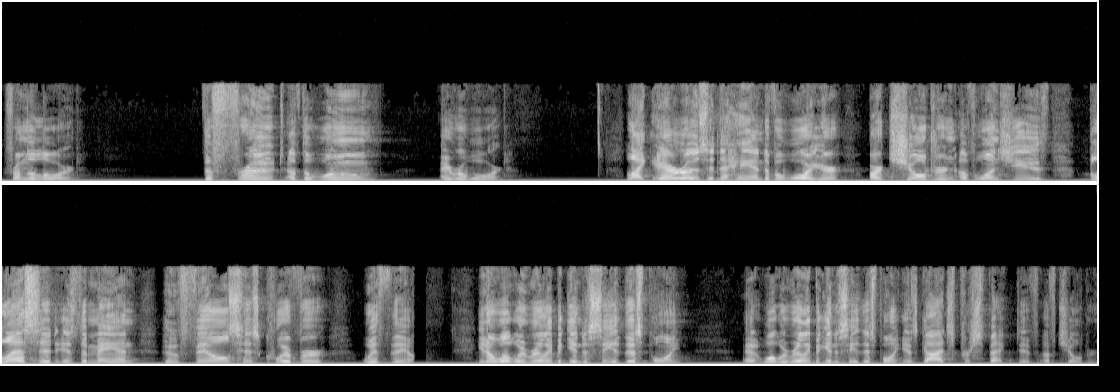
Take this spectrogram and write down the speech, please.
from the Lord. The fruit of the womb, a reward. Like arrows in the hand of a warrior are children of one's youth. Blessed is the man who fills his quiver with them. You know what we really begin to see at this point, uh, what we really begin to see at this point is God's perspective of children.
